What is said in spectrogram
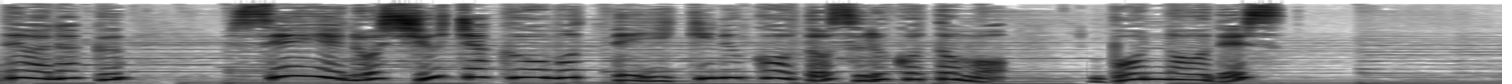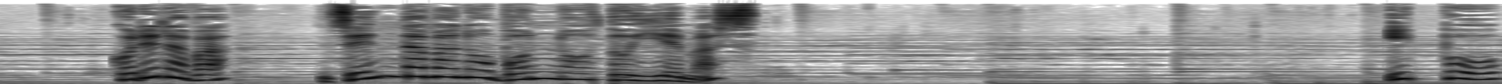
ではなく生への執着を持って生き抜こうとすることも煩悩です。これらは善玉の煩悩と言えます。一方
